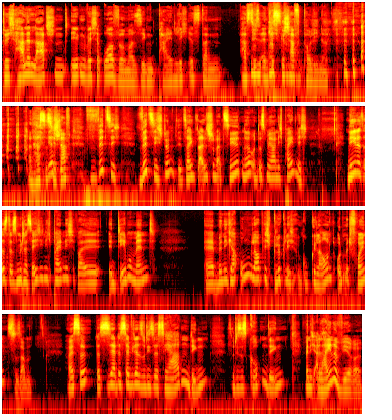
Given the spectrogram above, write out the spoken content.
durch Halle latschend irgendwelche Ohrwürmer singen peinlich ist, dann hast du es endlich geschafft, Pauline. Dann hast du es ja, geschafft. Stimmt. Witzig, witzig, stimmt. Jetzt habe ich alles schon erzählt, ne? Und das ist mir ja nicht peinlich. Nee, das ist, das ist mir tatsächlich nicht peinlich, weil in dem Moment äh, bin ich ja unglaublich glücklich gut gelaunt und mit Freunden zusammen. Weißt du? Das ist ja, das ist ja wieder so dieses Herdending, so dieses Gruppending. Wenn ich alleine wäre,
